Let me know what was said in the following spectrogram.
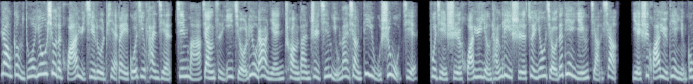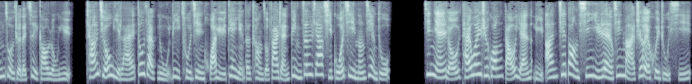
让更多优秀的华语纪录片被国际看见。金马奖自一九六二年创办至今已迈向第五十五届，不仅是华语影坛历史最悠久的电影奖项，也是华语电影工作者的最高荣誉。长久以来都在努力促进华语电影的创作发展，并增加其国际能见度。今年由台湾之光导演李安接棒新一任金马执委会主席。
